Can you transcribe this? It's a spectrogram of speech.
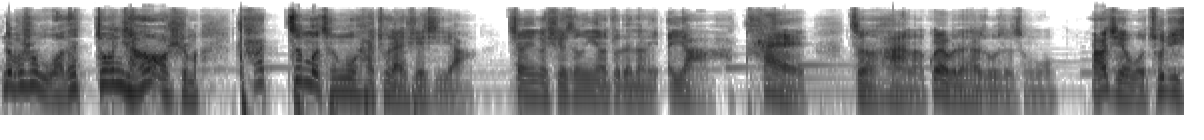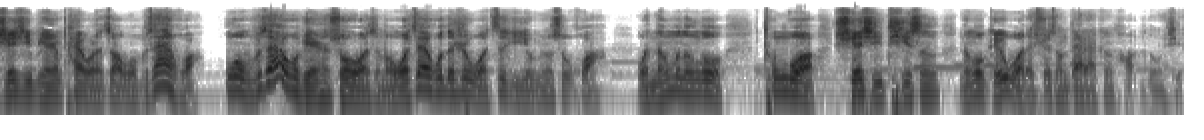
那不是我的周文强老师吗？他这么成功还出来学习呀，像一个学生一样坐在那里。哎呀，太震撼了，怪不得他如此成功。”而且我出去学习，别人拍我的照，我不在乎，我不在乎别人说我什么，我在乎的是我自己有没有收获，我能不能够通过学习提升，能够给我的学生带来更好的东西。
